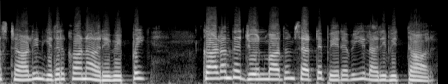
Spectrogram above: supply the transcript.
ஸ்டாலின் இதற்கான அறிவிப்பை கடந்த ஜூன் மாதம் சட்டப்பேரவையில் அறிவித்தார்.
